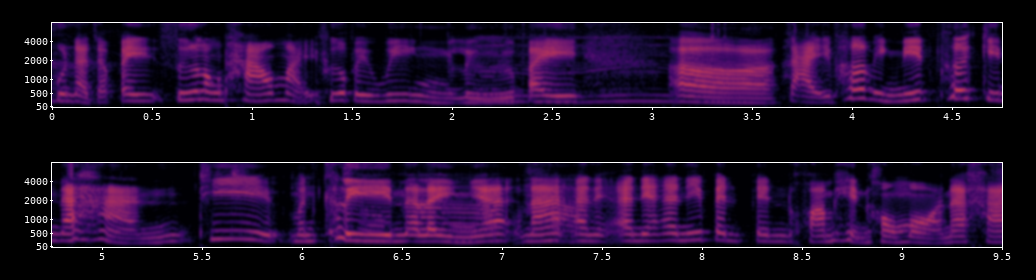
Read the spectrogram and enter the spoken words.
คุณอาจจะไปซื้อรองเท้าใหม่เพื่อไปวิ่ง หรือไปเอ่อจ่ายเพิ่มอีกนิดเพื่อกินอาหารที่มันคลีนอะไรอย่างเงี้ยนะค่ะอันนี้อันนี้อันนี้เป็นเป็นความเห็นของหมอนะคะ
